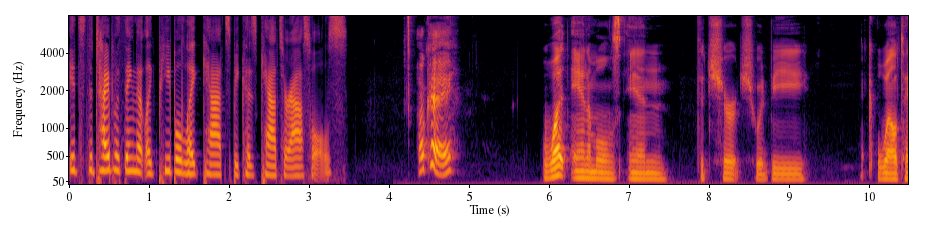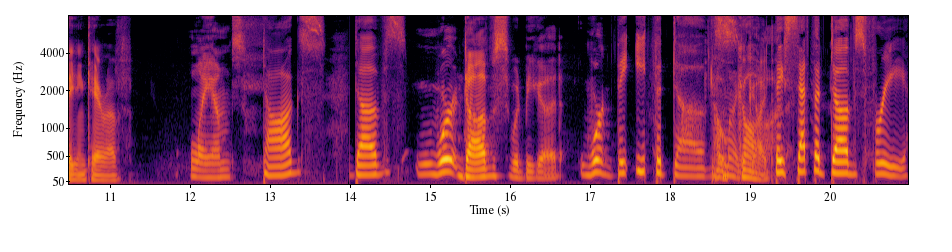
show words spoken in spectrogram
it's the type of thing that like people like cats because cats are assholes. Okay. What animals in the church would be like well taken care of? Lambs. Dogs, doves, We're doves would be good. We're they eat the doves. Oh, my God. They set the doves free.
